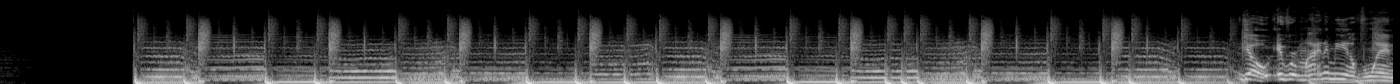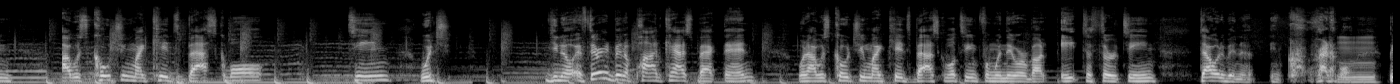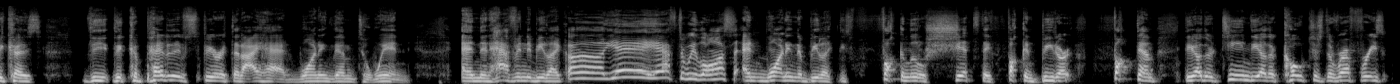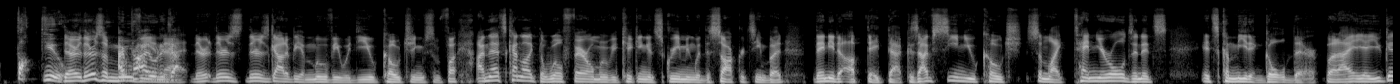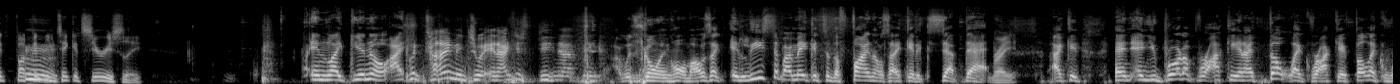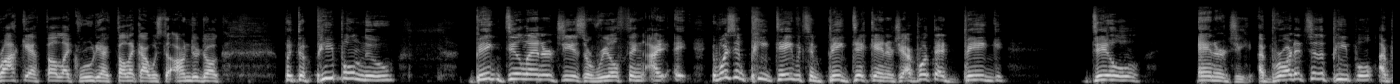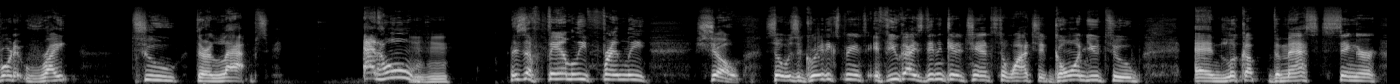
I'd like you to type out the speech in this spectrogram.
Yo, it reminded me of when I was coaching my kids' basketball team, which, you know, if there had been a podcast back then when I was coaching my kids' basketball team from when they were about eight to 13, that would have been uh, incredible because the, the competitive spirit that I had wanting them to win and then having to be like, oh, yay, after we lost, and wanting to be like these fucking little shits. They fucking beat our, fuck them. The other team, the other coaches, the referees, fuck you. There, there's a movie in that. got- there, there's, there's got to be a movie with you coaching some fun. I mean, that's kind of like the Will Ferrell movie, kicking and screaming with the soccer team. But they need to update that because I've seen you coach some like ten year olds, and it's it's comedic gold there. But I, yeah, you get fucking, Mm. you take it seriously. And like, you know, I put time into it and I just did not think I was going home. I was like, at least if I make it to the finals, I could accept that. Right. I could and and you brought up Rocky and I felt like Rocky. I felt like Rocky. I felt like Rudy. I felt like I was the underdog. But the people knew big deal energy is a real thing. I it, it wasn't Pete Davidson big dick energy. I brought that big deal energy. I brought it to the people. I brought it right to their laps at home. Mm-hmm. This is a family friendly show. So it was a great experience. If you guys didn't get a chance to watch it, go on YouTube and look up The Masked Singer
